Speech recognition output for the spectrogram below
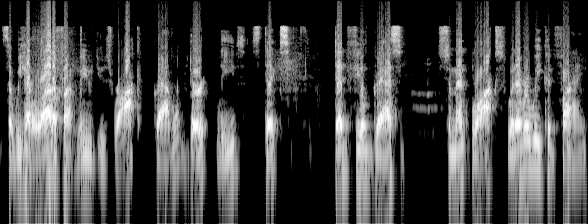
So we had a lot of fun. We would use rock, gravel, dirt, leaves, sticks, dead field grass, cement blocks, whatever we could find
